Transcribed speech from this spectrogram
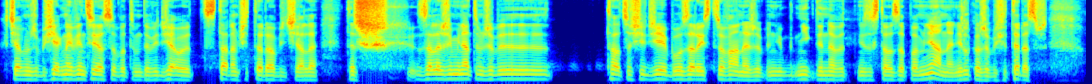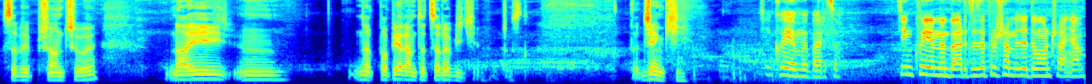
Chciałbym, żeby się jak najwięcej osób o tym dowiedziały. Staram się to robić, ale też zależy mi na tym, żeby to, co się dzieje, było zarejestrowane, żeby nig- nigdy nawet nie zostało zapomniane. Nie tylko, żeby się teraz osoby przyłączyły. No i mm, no, popieram to, co robicie. To dzięki. Dziękujemy bardzo. Dziękujemy bardzo, zapraszamy do dołączenia.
